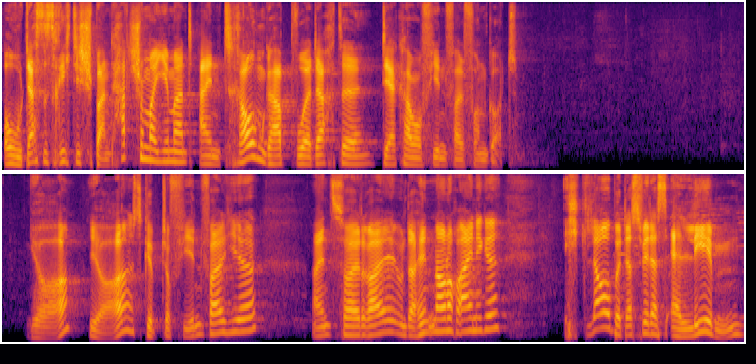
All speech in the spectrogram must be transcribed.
Oh, das ist richtig spannend. Hat schon mal jemand einen Traum gehabt, wo er dachte, der kam auf jeden Fall von Gott? Ja, ja, es gibt auf jeden Fall hier eins, zwei, drei und da hinten auch noch einige. Ich glaube, dass wir das erleben,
